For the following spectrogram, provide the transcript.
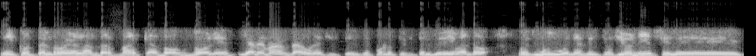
en contra del Royal Anders marca dos goles y además da una asistencia por lo que se termina llevando pues muy buenas sensaciones el, el,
